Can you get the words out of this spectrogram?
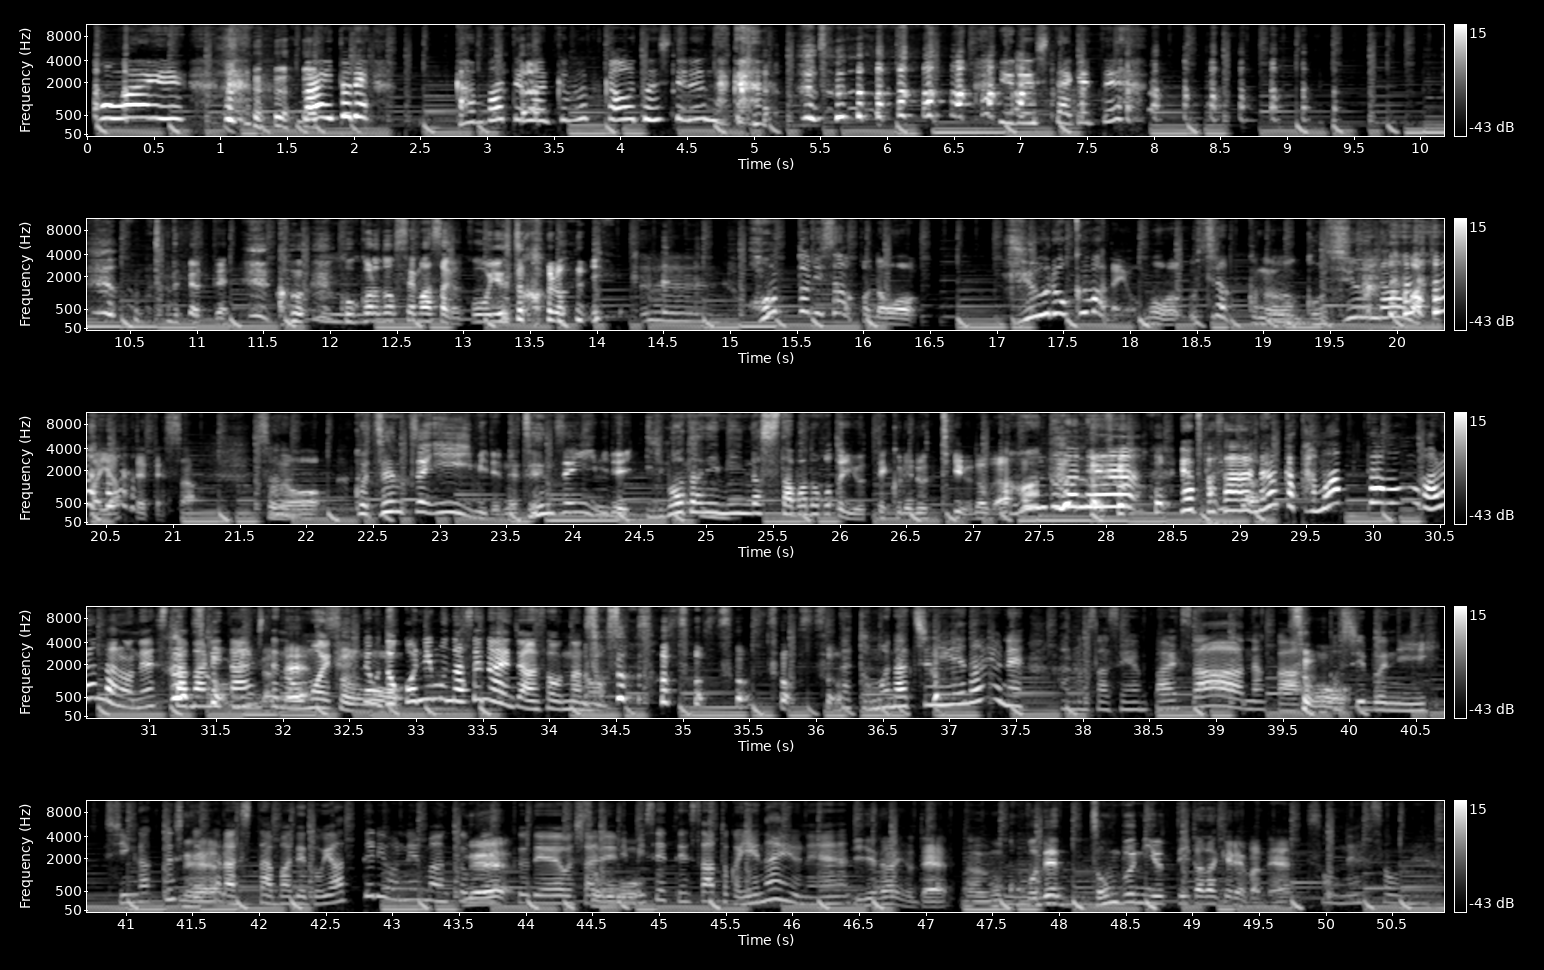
怖い。バイトで頑張って MacBook 買おうとしてるんだから。許してあげて。本当だよね。こ、うん。心の狭さがこういうところに。うん。本当にさこの16話だよ。もううちらこの50何話とかやっててさ そのこれ全然いい意味でね全然いい意味でいまだにみんなスタバのこと言ってくれるっていうのが。本当だね。やっぱさなんかたまったもんがあるんだろうねスタバに対しての思い、ね。でもどこにも出せないじゃんそんなの。そうそうそうそうそうそう。友達に言えないよね。あのさ先輩さなんか都市部に進学してからスタバでどうやってるよね MacBook でおしゃれに見せてさとか言えないよね。言えないよねもうここで存分に言っていただければね。そうねそうね。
